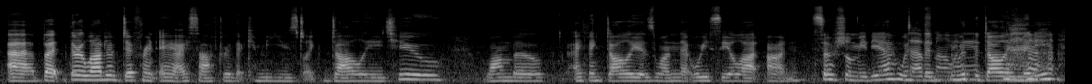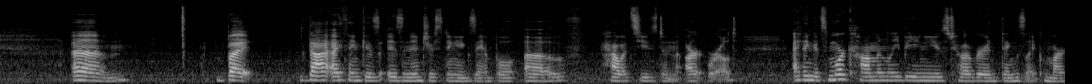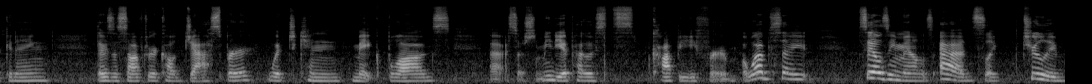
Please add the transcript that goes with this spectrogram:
Uh, but there are a lot of different AI software that can be used, like DALL-E 2, Wombo. I think DALL-E is one that we see a lot on social media with Definitely. the with the DALL-E Mini. um, but that I think is, is an interesting example of how it's used in the art world. I think it's more commonly being used, however, in things like marketing. There's a software called Jasper, which can make blogs uh, social media posts, copy for a website, sales emails, ads, like truly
